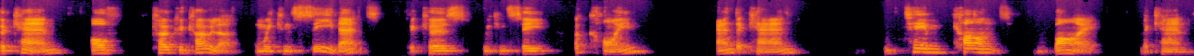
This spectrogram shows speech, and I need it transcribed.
the can of Coca-Cola and we can see that because we can see a coin and a can Tim can't buy the can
